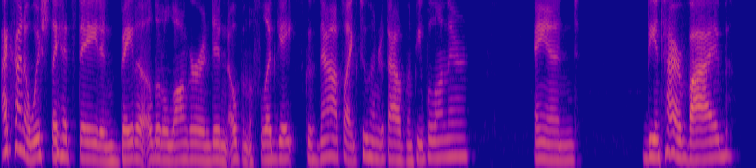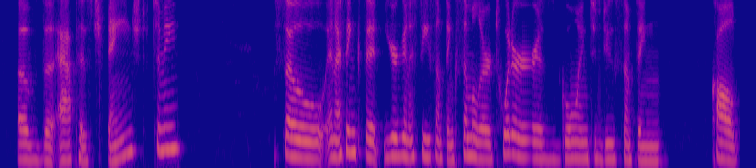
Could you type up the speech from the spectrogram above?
I kind of wish they had stayed in beta a little longer and didn't open the floodgates because now it's like 200,000 people on there. And the entire vibe of the app has changed to me. So, and I think that you're going to see something similar. Twitter is going to do something called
